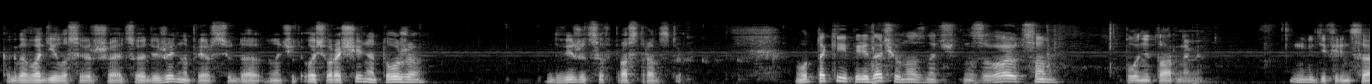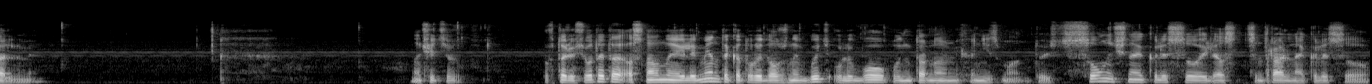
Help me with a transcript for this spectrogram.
когда водила совершает свое движение, например, сюда, значит, ось вращения тоже движется в пространстве. Вот такие передачи у нас, значит, называются планетарными или дифференциальными. Значит, Повторюсь, вот это основные элементы, которые должны быть у любого планетарного механизма. То есть солнечное колесо или центральное колесо,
